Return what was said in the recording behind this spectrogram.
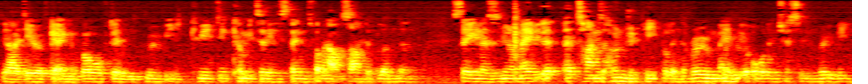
the idea of getting involved in Ruby community, coming to these things from outside of London, seeing as you know maybe at, times hundred people in the room, maybe all interested in Ruby,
